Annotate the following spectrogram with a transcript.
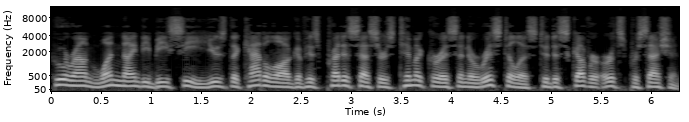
who around 190 BC used the catalogue of his predecessors Timacharis and Aristillus to discover Earth's precession.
